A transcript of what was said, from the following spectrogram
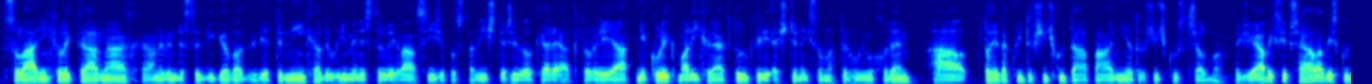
v solárních elektrárnách a nevím, 10 gigawatt ve větrných a druhý minister vyhlásí, že postaví čtyři velké reaktory a několik malých reaktorů, které ještě nejsou na trhu mimochodem. A to je takový trošičku tápání a trošičku střelba. Takže já bych si přál, aby skutečně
